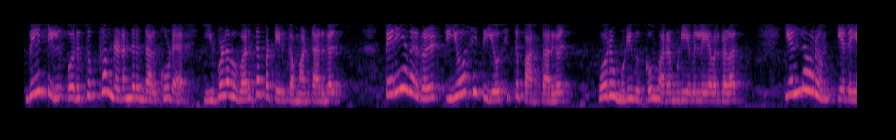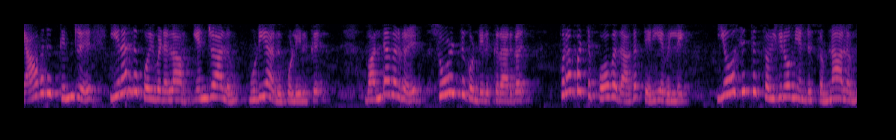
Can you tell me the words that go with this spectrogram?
வீட்டில் ஒரு துக்கம் நடந்திருந்தால் கூட இவ்வளவு வருத்தப்பட்டிருக்க மாட்டார்கள். பெரியவர்கள் யோசித்து யோசித்து பார்த்தார்கள். ஒரு முடிவுக்கும் வர முடியவில்லை அவர்களால். எல்லோரும் எதையாவது தின்று இறந்து போய்விடலாம் என்றாலும் முடியாது போலிருக்கு. வந்தவர்கள் சூழ்ந்து கொண்டிருக்கிறார்கள். புறப்பட்டு போவதாக தெரியவில்லை. யோசித்து சொல்கிறோம் என்று சொன்னாலும்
